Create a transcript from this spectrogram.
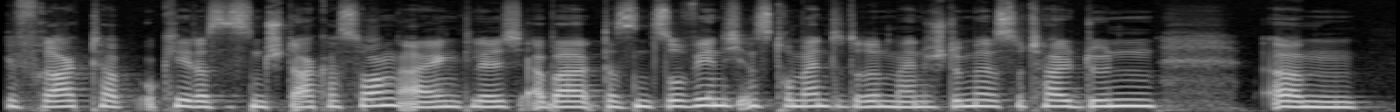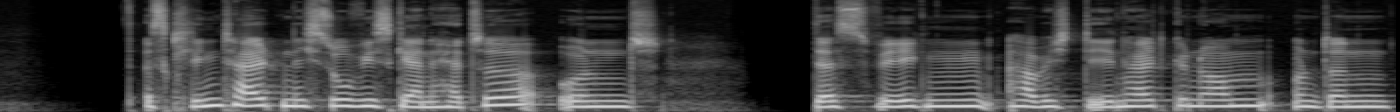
gefragt habe, okay, das ist ein starker Song eigentlich, aber da sind so wenig Instrumente drin, meine Stimme ist total dünn. Ähm, es klingt halt nicht so, wie ich es gerne hätte. Und deswegen habe ich den halt genommen und dann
